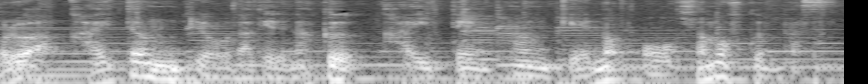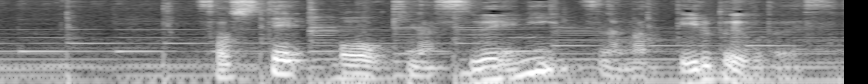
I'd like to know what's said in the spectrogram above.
これは回転量だけでなく回転半径の大きさも含みます。そして大きなスウェーにつながっているということです。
